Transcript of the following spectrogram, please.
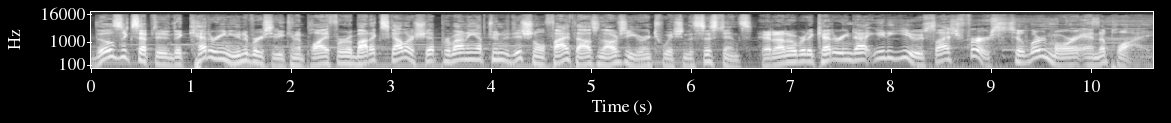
Those accepted into Kettering University can apply for a robotics scholarship, providing up to an additional $5,000 a year in tuition assistance. Head on over to kettering.edu slash first to learn more and apply.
